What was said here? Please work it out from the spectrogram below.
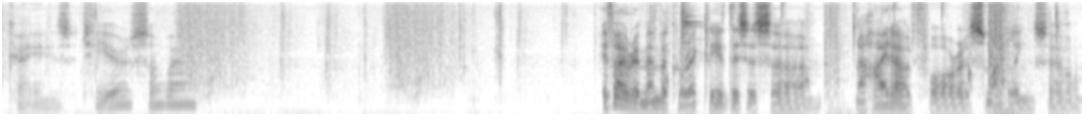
okay, is it here somewhere? If I remember correctly, this is uh, a hideout for smuggling, so...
